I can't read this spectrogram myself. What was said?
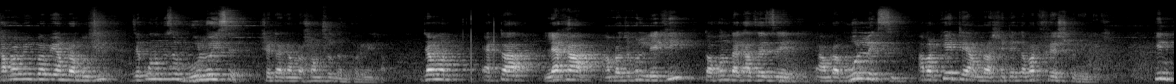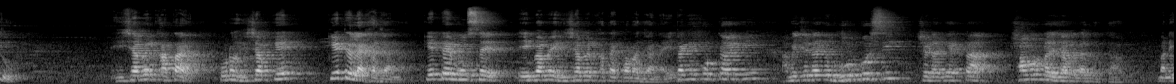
স্বাভাবিকভাবে আমরা বুঝি যে কোনো কিছু ভুল হয়েছে সেটাকে আমরা সংশোধন করে নিলাম। যেমন একটা লেখা আমরা যখন লিখি, তখন দেখা যায় যে আমরা ভুল লিখছি, আবার কেটে আমরা সেটাকে আবার ফ্রেশ করে লিখি কিন্তু হিসাবের খাতায় কোনো হিসাবকে কেটে লেখা যায় না। কেটে মুছে এইভাবে হিসাবের খাতায় করা যায় না। এটাকে করতে হয় কি? আমি যেটাকে ভুল করছি, সেটাকে একটা সমন্বয় জাবেদা করতে হবে। মানে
